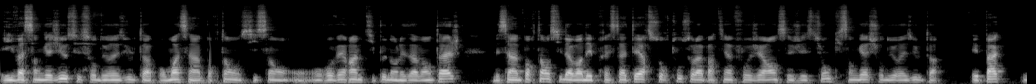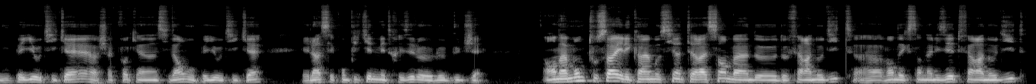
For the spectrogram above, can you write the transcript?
et il va s'engager aussi sur du résultat. Pour moi, c'est important aussi, on, reverra un petit peu dans les avantages, mais c'est important aussi d'avoir des prestataires, surtout sur la partie infogérance et gestion, qui s'engagent sur du résultat. Et pas que vous payez au ticket, à chaque fois qu'il y a un incident, vous payez au ticket, et là, c'est compliqué de maîtriser le, budget. En amont de tout ça, il est quand même aussi intéressant ben, de, faire un audit euh, avant d'externaliser, de faire un audit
